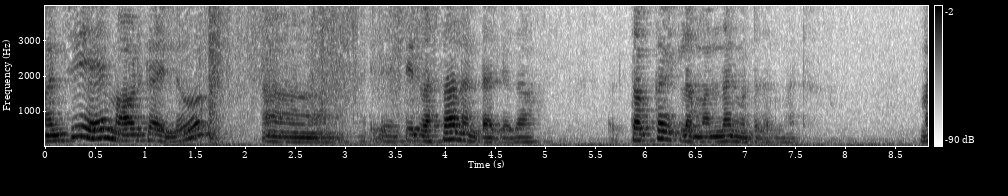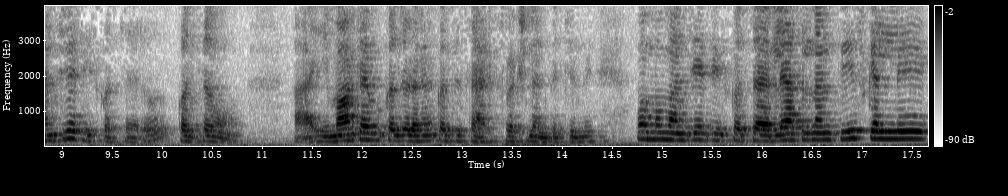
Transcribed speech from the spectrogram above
మంచి మామిడికాయలు ఇదేంటి రసాలు అంటారు కదా తొక్క ఇట్లా మందంగా ఉంటుంది మంచిగా తీసుకొచ్చారు. కొంచెం ఈ మామిడికాయ ముక్కలు చూడగానే కొంచెం సాటిస్ఫాక్షన్ అనిపించింది. మా అమ్మ మంచిగా తీసుకొచ్చారులే. అసలు నన్ను తీసుకెళ్ళి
